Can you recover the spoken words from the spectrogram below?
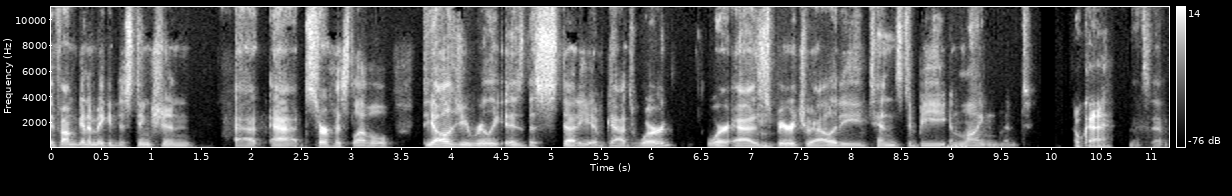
if I'm going to make a distinction at at surface level, theology really is the study of God's word, whereas mm. spirituality tends to be enlightenment. Okay, that's it.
